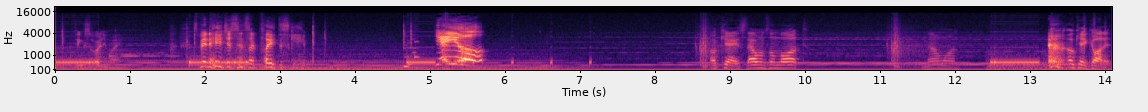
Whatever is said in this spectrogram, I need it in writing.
I think so anyway. It's been ages since I played this game. Yeah! Okay, so that one's unlocked. Okay, got it.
